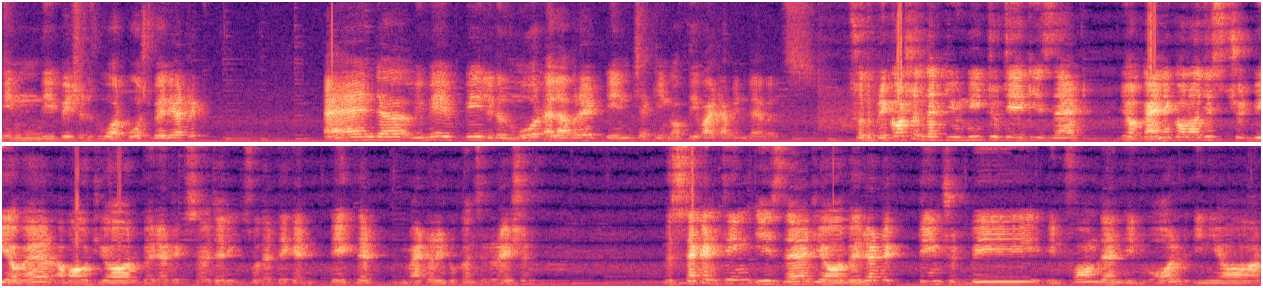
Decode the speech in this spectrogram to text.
in the patients who are post-bariatric and uh, we may be a little more elaborate in checking of the vitamin levels. So the precaution that you need to take is that your gynecologist should be aware about your bariatric surgery so that they can take that matter into consideration. The second thing is that your bariatric team should be informed and involved in your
